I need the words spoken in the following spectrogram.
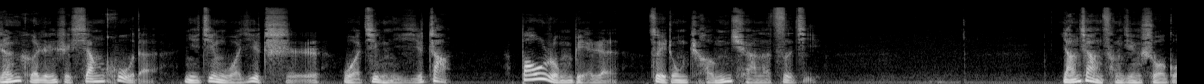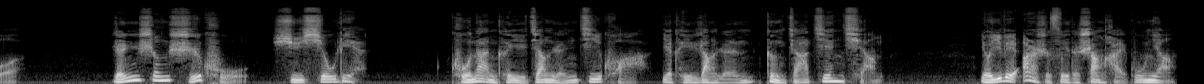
人和人是相互的，你敬我一尺，我敬你一丈。包容别人，最终成全了自己。”杨绛曾经说过：“人生实苦，需修炼。苦难可以将人击垮，也可以让人更加坚强。”有一位二十岁的上海姑娘，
